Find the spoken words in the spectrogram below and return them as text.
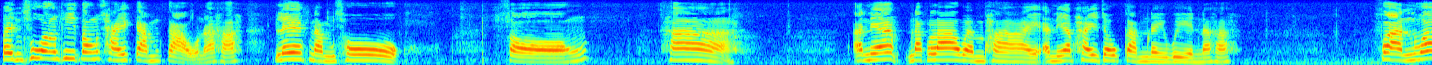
เป็นช่วงที่ต้องใช้กรรมเก่านะคะ เลขนำโชคสองห้าอันเนี้ยนักล่าแวมไพร์อันเนี้ยไพ่เจ้ากรรมในเวรนนะคะ ฝันว่า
